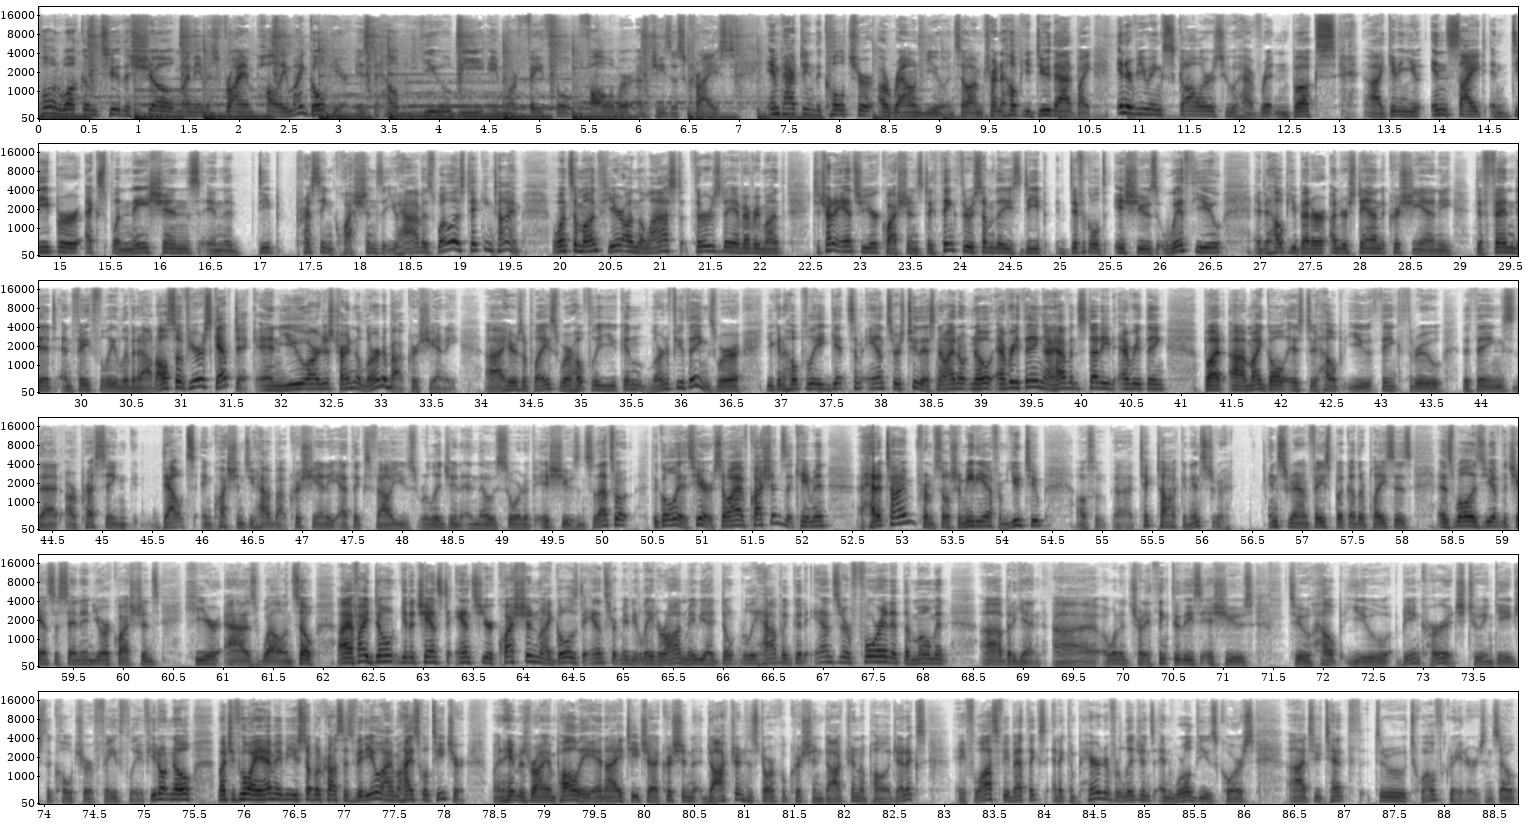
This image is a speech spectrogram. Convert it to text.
hello and welcome to the show. My name is Ryan Polly. My goal here is to help you be a more faithful follower of Jesus Christ, impacting the culture around you. And so I'm trying to help you do that by interviewing scholars who have written books, uh, giving you insight and deeper explanations in the deep pressing questions that you have, as well as taking time once a month here on the last Thursday of every month to try to answer your questions, to think through some of these deep, difficult issues with you, and to help you better understand Christianity, defend it, and faithfully live it out. Also, if you're a skeptic and you are just trying to learn about Christianity, uh, here's a place where hopefully you can learn a few things, where you can hopefully get some answers to this. Now, I don't know everything, I haven't studied everything, but uh, my goal is to help you think through the things that are pressing doubts and questions you have about Christianity, ethics, values, religion, and those sort of issues. And so that's what the goal is here. So I have questions that came in ahead of time from social media, from YouTube, also uh, TikTok and Instagram. Instagram, Facebook, other places, as well as you have the chance to send in your questions here as well. And so, uh, if I don't get a chance to answer your question, my goal is to answer it maybe later on. Maybe I don't really have a good answer for it at the moment. Uh, but again, uh, I want to try to think through these issues to help you be encouraged to engage the culture faithfully. If you don't know much of who I am, maybe you stumbled across this video. I'm a high school teacher. My name is Ryan Polly, and I teach a Christian doctrine, historical Christian doctrine, apologetics, a philosophy of ethics, and a comparative religions and worldviews course uh, to 10th through 12th graders. And so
